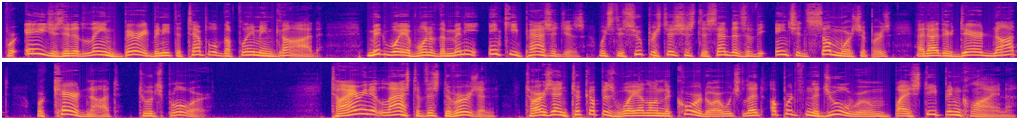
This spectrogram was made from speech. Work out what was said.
For ages it had lain buried beneath the temple of the flaming god, midway of one of the many inky passages which the superstitious descendants of the ancient sun worshippers had either dared not or cared not to explore. Tiring at last of this diversion, Tarzan took up his way along the corridor which led upward from the jewel room by a steep incline.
